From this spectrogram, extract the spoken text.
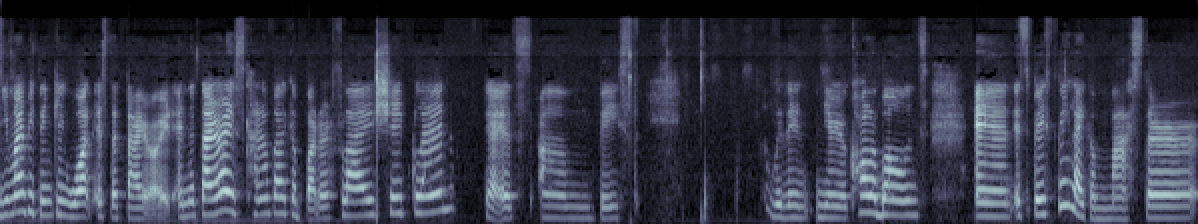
you might be thinking, what is the thyroid? And the thyroid is kind of like a butterfly shaped gland that it's um, based within near your collarbones and it's basically like a master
